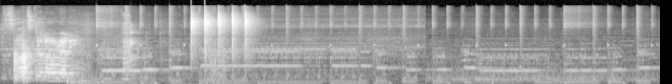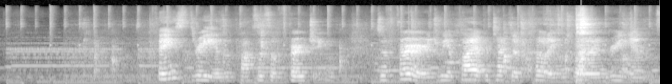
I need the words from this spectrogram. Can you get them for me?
Smells good already. Phase three is the process of furdging. To furdge, we apply a protective coating to our ingredients.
